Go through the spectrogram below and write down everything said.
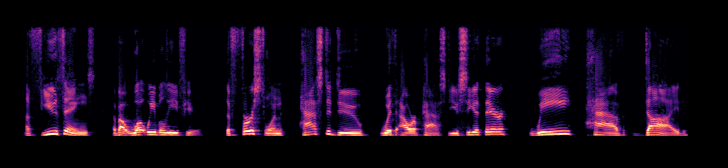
a few things about what we believe here. The first one has to do with our past. Do you see it there? We have died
